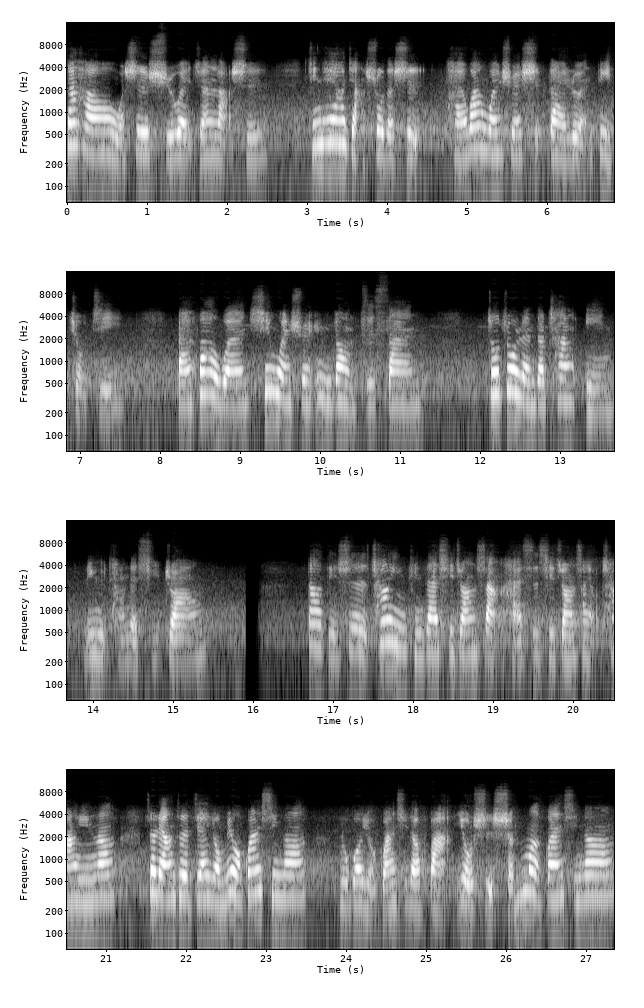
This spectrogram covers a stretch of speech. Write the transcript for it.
大家好，我是徐伟珍老师。今天要讲述的是《台湾文学史概论》第九集《白话文新文学运动之三》：周作人的苍蝇，林语堂的西装。到底是苍蝇停在西装上，还是西装上有苍蝇呢？这两者间有没有关系呢？如果有关系的话，又是什么关系呢？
